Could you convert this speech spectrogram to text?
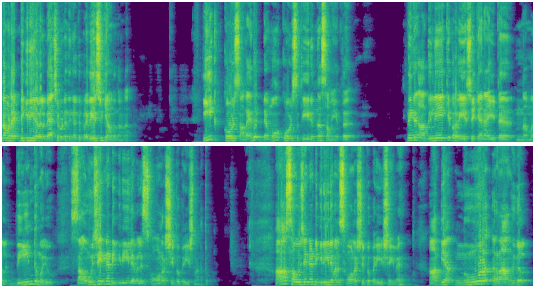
നമ്മുടെ ഡിഗ്രി ലെവൽ ബാച്ചിലൂടെ നിങ്ങൾക്ക് പ്രവേശിക്കാവുന്നതാണ്. ഈ കോഴ്സ് അതായത് ഡെമോ കോഴ്സ് തീരുന്ന സമയത്ത് നിങ്ങൾ അതിലേക്ക് പ്രവേശിക്കാനായിട്ട് നമ്മൾ വീണ്ടും ഒരു സൗജന്യ ഡിഗ്രി ലെവൽ സ്കോളർഷിപ്പ് പരീക്ഷ നടത്തും. ആ സൗജന്യ ഡിഗ്രി ലെവൽ സ്കോളർഷിപ്പ് പരീക്ഷയിൽ ആദ്യ നൂറ് റാങ്കുകൾ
